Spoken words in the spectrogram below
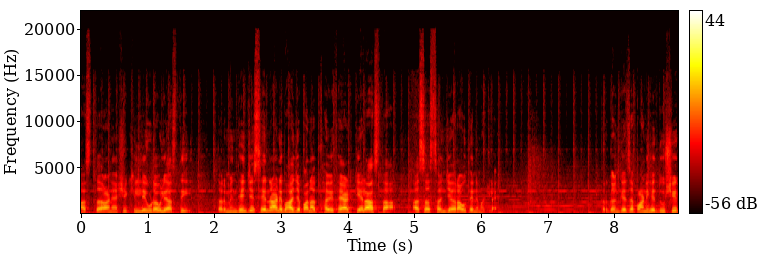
असतं आणि अशी खिल्ली उडवली असती तर मिंधेंची सेना आणि भाजपानं थैथयाट केला असता असं संजय राऊत यांनी म्हटलंय. तर गंगेचं पाणी हे दूषित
